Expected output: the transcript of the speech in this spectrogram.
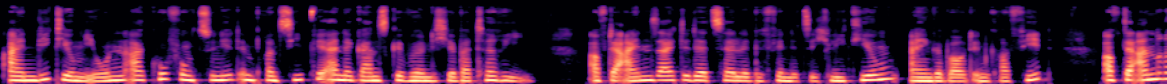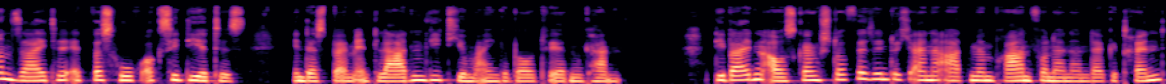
Ein Lithium-Ionen-Akku funktioniert im Prinzip wie eine ganz gewöhnliche Batterie. Auf der einen Seite der Zelle befindet sich Lithium, eingebaut in Graphit, auf der anderen Seite etwas hochoxidiertes, in das beim Entladen Lithium eingebaut werden kann. Die beiden Ausgangsstoffe sind durch eine Art Membran voneinander getrennt,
